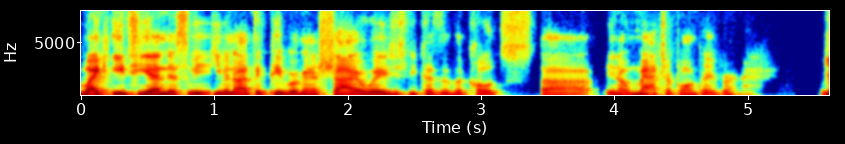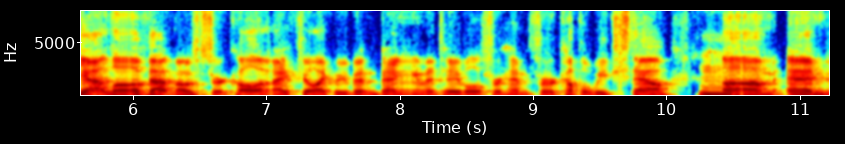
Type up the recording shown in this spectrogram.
like Etienne this week, even though I think people are going to shy away just because of the Colts, uh, you know, matchup on paper. Yeah, love that Mostert call, and I feel like we've been banging the table for him for a couple weeks now. Mm-hmm. Um, and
